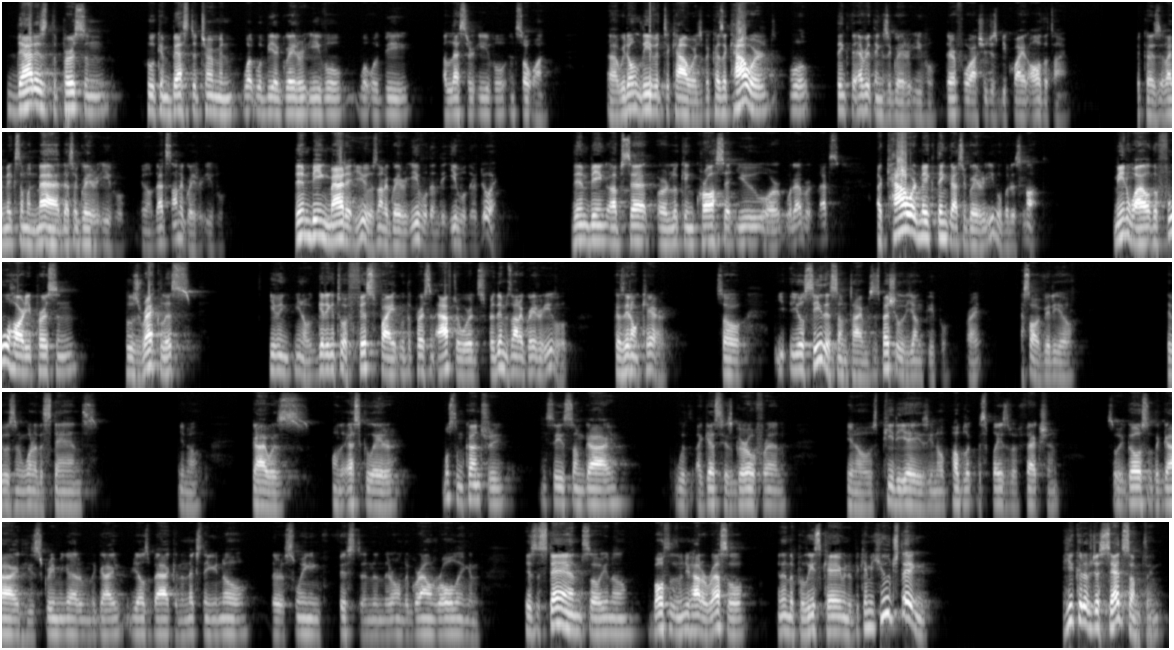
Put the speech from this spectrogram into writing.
that is the person who can best determine what would be a greater evil, what would be a lesser evil, and so on. Uh, we don't leave it to cowards because a coward will think that everything is a greater evil. Therefore, I should just be quiet all the time. Because if I make someone mad, that's a greater evil. You know, that's not a greater evil. Them being mad at you is not a greater evil than the evil they're doing them being upset or looking cross at you or whatever. That's a coward may think that's a greater evil, but it's not. Meanwhile, the foolhardy person who's reckless, even you know, getting into a fist fight with the person afterwards, for them is not a greater evil because they don't care. So you'll see this sometimes, especially with young people, right? I saw a video. It was in one of the Stans. You know, guy was on the escalator Muslim country, he sees some guy with, I guess, his girlfriend, you know, his PDAs, you know, public displays of affection. So he goes to the guy, and he's screaming at him, the guy yells back, and the next thing you know, they're swinging fists and then they're on the ground rolling. And it's a Stan, so, you know, both of them knew how to wrestle. And then the police came and it became a huge thing. He could have just said something,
